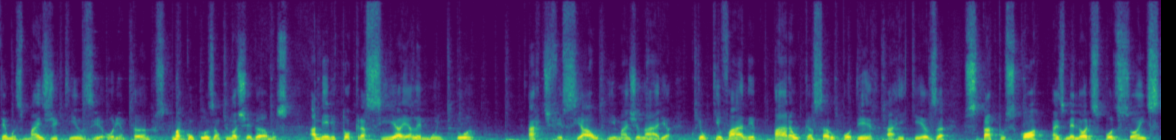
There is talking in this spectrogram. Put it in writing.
temos mais de 15 orientandos. Uma conclusão que nós chegamos, a meritocracia ela é muito artificial e imaginária, porque o que vale para alcançar o poder, a riqueza, status quo, as melhores posições,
